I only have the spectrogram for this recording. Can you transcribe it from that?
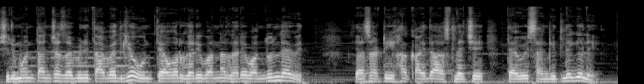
श्रीमंतांच्या जमिनी ताब्यात घेऊन त्यावर गरिबांना घरे बांधून द्यावीत. यासाठी हा कायदा असल्याचे त्यावेळी सांगितले गेले.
